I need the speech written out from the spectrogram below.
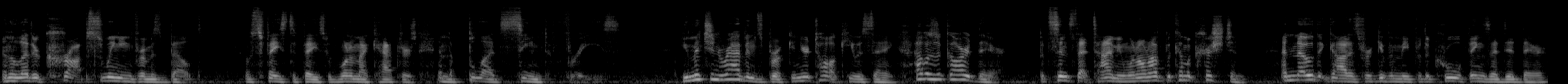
and the leather crop swinging from his belt. I was face to face with one of my captors, and the blood seemed to freeze. You mentioned Ravensbrück in your talk, he was saying. I was a guard there. But since that time, he went on, I've become a Christian. I know that God has forgiven me for the cruel things I did there,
